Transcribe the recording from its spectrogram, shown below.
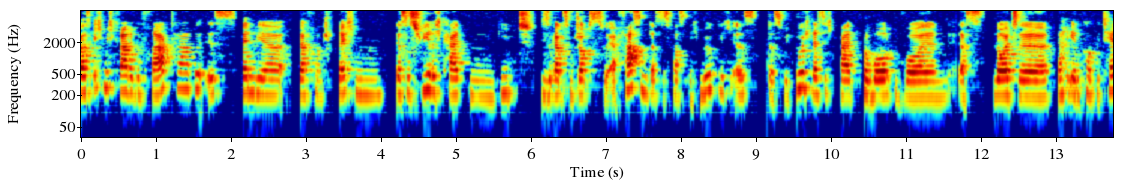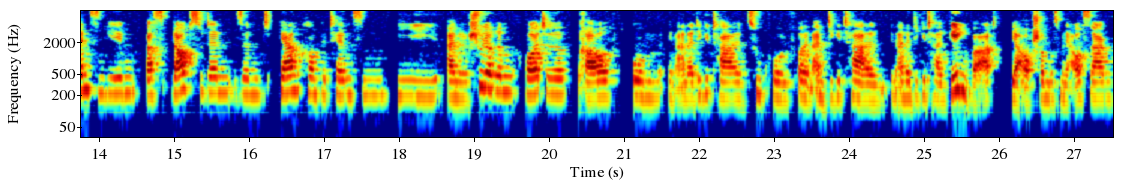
Was ich mich gerade gefragt habe, ist, wenn wir davon sprechen, dass es Schwierigkeiten gibt, diese ganzen Jobs zu erfassen, dass es fast nicht möglich ist, dass wir Durchlässigkeit promoten wollen, dass Leute nach ihren Kompetenzen gehen. Was glaubst du denn sind Kernkompetenzen, die eine Schülerin heute braucht, um in einer digitalen Zukunft oder in einem digitalen, in einer digitalen Gegenwart, ja auch schon, muss man ja auch sagen,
